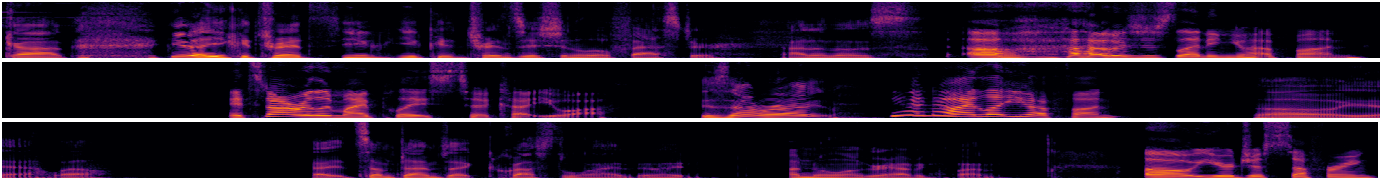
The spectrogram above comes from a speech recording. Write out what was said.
God. You know, you could trans you you could transition a little faster out of those. Oh, I was just letting you have fun. It's not really my place to cut you off. Is that right? Yeah, no, I let you have fun. Oh yeah. Well, I, sometimes I cross the line and I I'm no longer having fun. Oh, you're just suffering?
